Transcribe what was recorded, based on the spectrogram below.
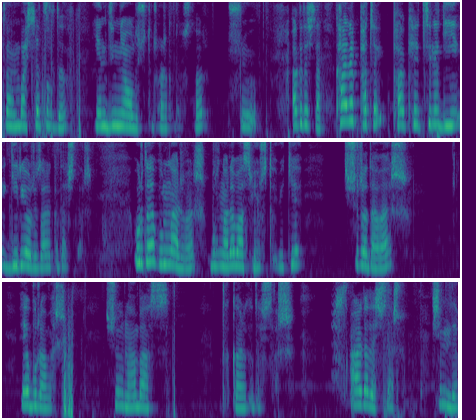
Tamam başlatıldı. Yeni dünya oluştur arkadaşlar. Şu arkadaşlar kaynak paketine gi- giriyoruz arkadaşlar. Burada bunlar var. Bunlara basmıyoruz tabii ki. Şurada var. Ve bura var. Şuna bas. Tık arkadaşlar. Arkadaşlar. Şimdi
